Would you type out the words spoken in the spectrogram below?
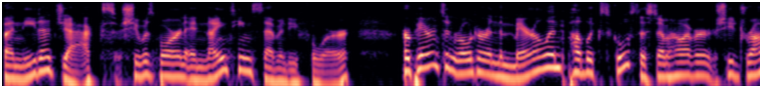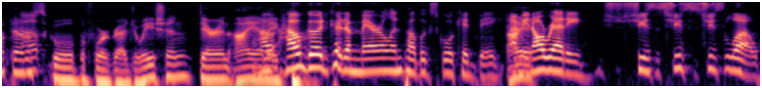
Banita Jacks. She was born in 1974. Her parents enrolled her in the Maryland public school system. However, she dropped out Yep. of school before graduation. Darren, I am How, a how good could a Maryland public school kid be? I, I- mean, already she's she's she's low.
